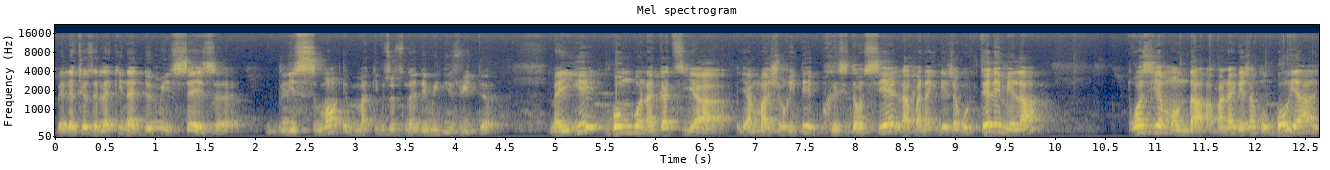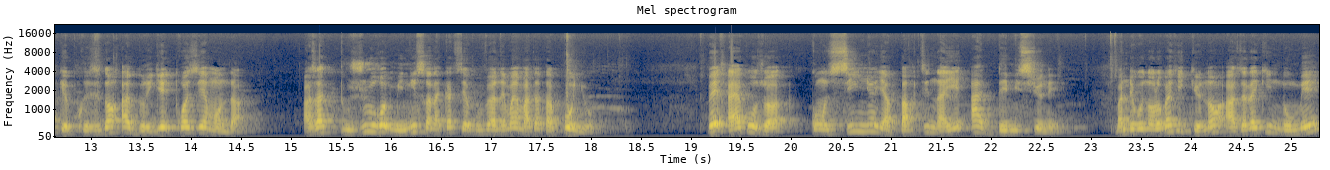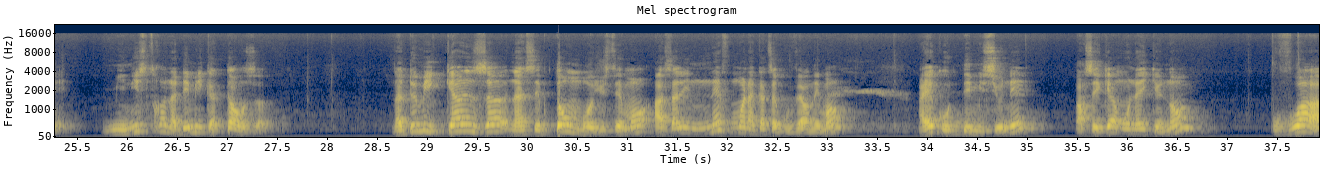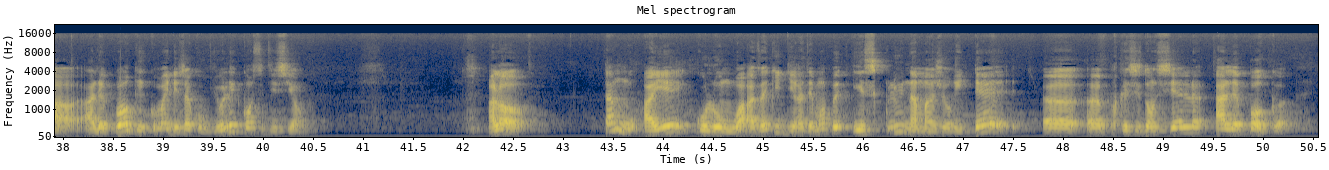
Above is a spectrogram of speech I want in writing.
Bellevue ezalaki na 2016 glissement ebimaki biso ti na 2018 mais ye bongo na kati ya, ya majorité présidentielle abandaki déjà kotelemela troisième mandat abandaki déjà koboya que président abrigue troisième mandat aza toujours ministre na kati ya gouvernement ya matata ponyo mpe aya kozwa consigne ya parti na ye adémissionne bandeko nalobaki que non azalaki nommé ministre na 2014 na 2015 na septembre justement asali 9 mois na kati ya gouvernement aye kodemissionne parce que amonaki que non pouvoir à l'époque ekomaki déjà koviole constitution alors ntango aye kolongwa azalaki directement mpe exclu na majorité euh, euh, présidentielle à l'époque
